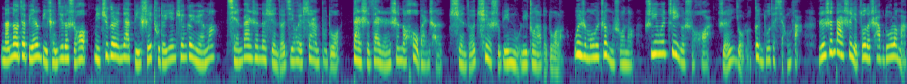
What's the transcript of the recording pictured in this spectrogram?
难道在别人比成绩的时候，你去跟人家比谁吐的烟圈更圆吗？前半生的选择机会虽然不多，但是在人生的后半程，选择确实比努力重要的多了。为什么会这么说呢？是因为这个时候啊，人有了更多的想法，人生大事也做得差不多了嘛。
